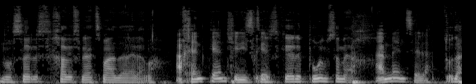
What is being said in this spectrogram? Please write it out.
נושא לשיחה בפני עצמה עד הלילה. אכן כן, שנזכה. נזכה לפורים שמח. אמן סלע. תודה.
